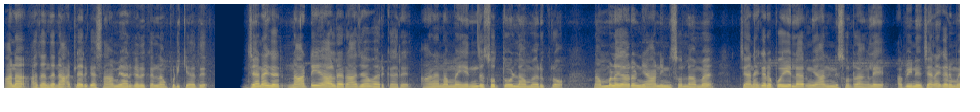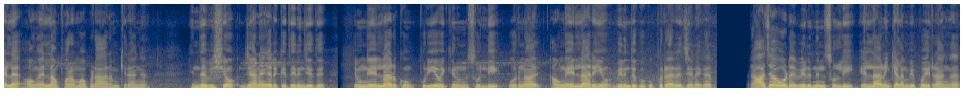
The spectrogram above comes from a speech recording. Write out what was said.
ஆனால் அது அந்த நாட்டில் இருக்க சாமியார்களுக்கெல்லாம் பிடிக்காது. ஜனகர் நாட்டையே ஆள்ற ராஜாவாக இருக்கார். ஆனால் நம்ம எந்த சொத்தும் இல்லாமல் இருக்கிறோம். நம்மளை யாரும் ஞானின்னு சொல்லாமல் ஜனகரை போய் எல்லாரும் ஞானின்னு சொல்கிறாங்களே அப்படின்னு ஜனகர் மேலே அவங்க எல்லாம் புறமாப்பட ஆரம்பிக்கிறாங்க. இந்த விஷயம் ஜனகருக்கு தெரிஞ்சுது. இவங்க எல்லாருக்கும் புரிய வைக்கணும்னு சொல்லி ஒரு நாள் அவங்க எல்லாரையும் விருந்துக்கு கூப்பிட்றாரு ஜனகர். ராஜாவோட விருந்துன்னு சொல்லி எல்லாரும் கிளம்பி போயிடுறாங்க.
